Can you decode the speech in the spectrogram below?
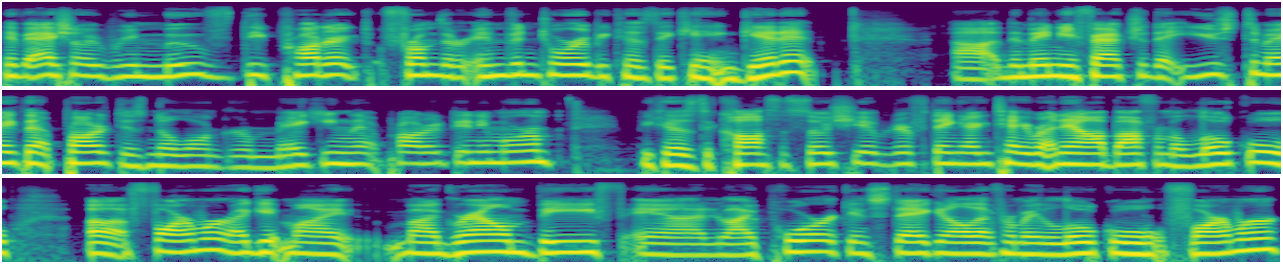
They've actually removed the product from their inventory because they can't get it. Uh, the manufacturer that used to make that product is no longer making that product anymore because the cost associated with everything. I can tell you right now, I buy from a local uh, farmer. I get my my ground beef and my pork and steak and all that from a local farmer.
